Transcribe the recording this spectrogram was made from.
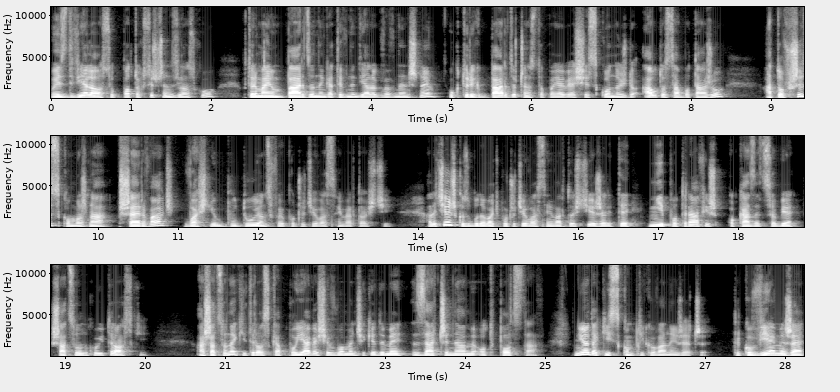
Bo jest wiele osób po toksycznym związku, które mają bardzo negatywny dialog wewnętrzny, u których bardzo często pojawia się skłonność do autosabotażu, a to wszystko można przerwać, właśnie budując swoje poczucie własnej wartości. Ale ciężko zbudować poczucie własnej wartości, jeżeli ty nie potrafisz okazać sobie szacunku i troski. A szacunek i troska pojawia się w momencie, kiedy my zaczynamy od podstaw, nie od jakichś skomplikowanych rzeczy, tylko wiemy, że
